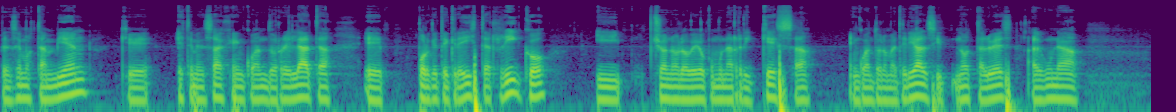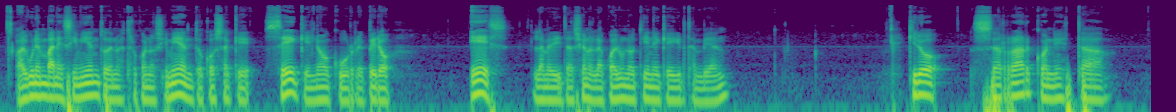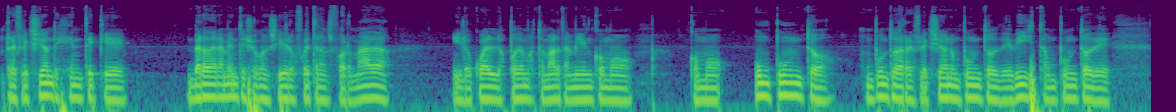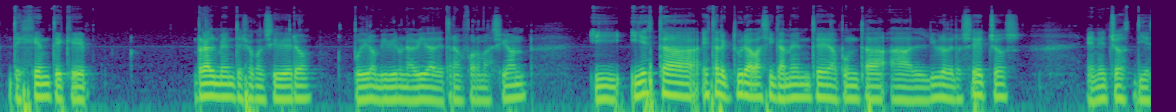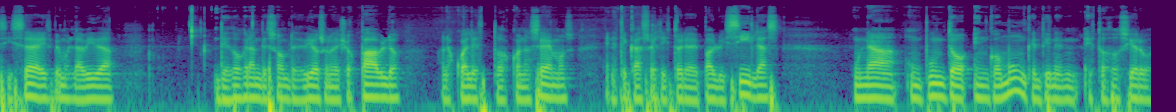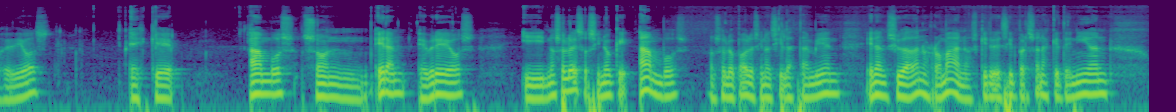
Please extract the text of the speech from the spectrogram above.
Pensemos también que este mensaje en cuando relata eh, porque te creíste rico y yo no lo veo como una riqueza en cuanto a lo material, sino tal vez alguna algún envanecimiento de nuestro conocimiento, cosa que sé que no ocurre, pero es la meditación a la cual uno tiene que ir también. Quiero cerrar con esta reflexión de gente que verdaderamente yo considero fue transformada y lo cual los podemos tomar también como, como un punto, un punto de reflexión, un punto de vista, un punto de, de gente que realmente yo considero pudieron vivir una vida de transformación y, y esta, esta lectura básicamente apunta al libro de los Hechos. En Hechos 16 vemos la vida de dos grandes hombres de Dios, uno de ellos Pablo, a los cuales todos conocemos. En este caso es la historia de Pablo y Silas. Una, un punto en común que tienen estos dos siervos de Dios es que ambos son, eran hebreos y no solo eso, sino que ambos, no solo Pablo, sino Silas también, eran ciudadanos romanos, quiere decir personas que tenían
